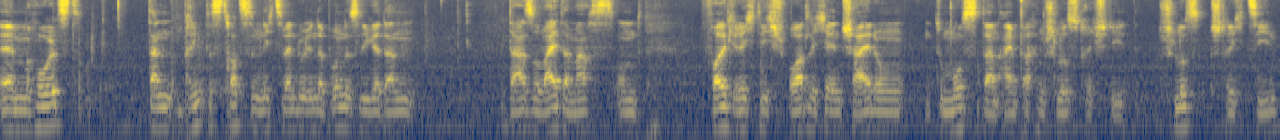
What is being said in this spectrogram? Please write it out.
ähm, holst, dann bringt es trotzdem nichts, wenn du in der Bundesliga dann da so weitermachst und folgerichtig sportliche Entscheidungen, du musst dann einfach einen Schlussstrich, Schlussstrich ziehen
